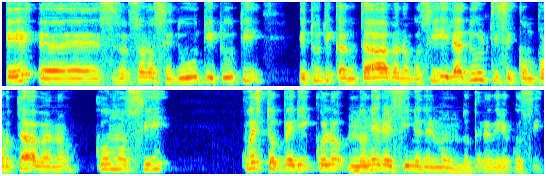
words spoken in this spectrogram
e eh, sono seduti tutti e tutti cantavano così, gli adulti si comportavano come se questo pericolo non era il fine del mondo, per dire così.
